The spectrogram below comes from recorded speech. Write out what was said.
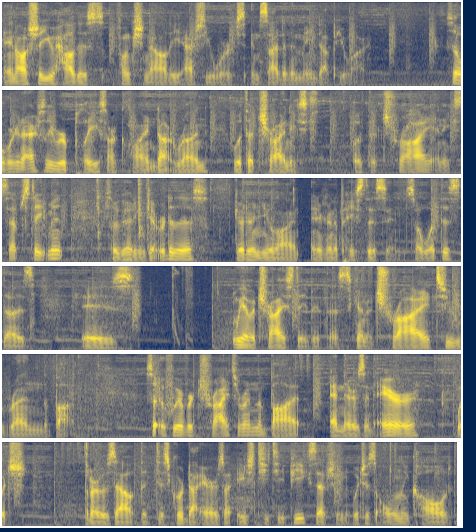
and I'll show you how this functionality actually works inside of the main.py. So we're gonna actually replace our client.run with a try and with a try and except statement. So go ahead and get rid of this, go to a new line, and you're gonna paste this in. So what this does is we have a try statement that's gonna try to run the bot. So if we ever try to run the bot and there's an error, which throws out the discord.errors.http exception, which is only called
